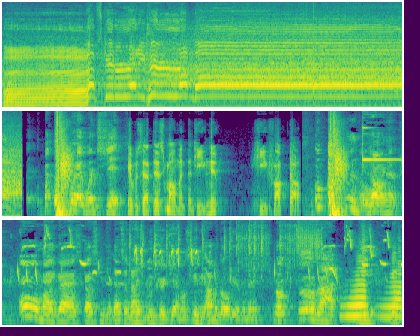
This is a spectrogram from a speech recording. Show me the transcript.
Uh, let's get ready to rumble! But boy, that wasn't shit. It was at this moment that he knew. He fucked up. Oh, oh, mm, Lord, oh my gosh. Oh, excuse me. That's a nice blue shirt you have on. Excuse me. I'm gonna go over here for a minute. No, oh God. Easy. No,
